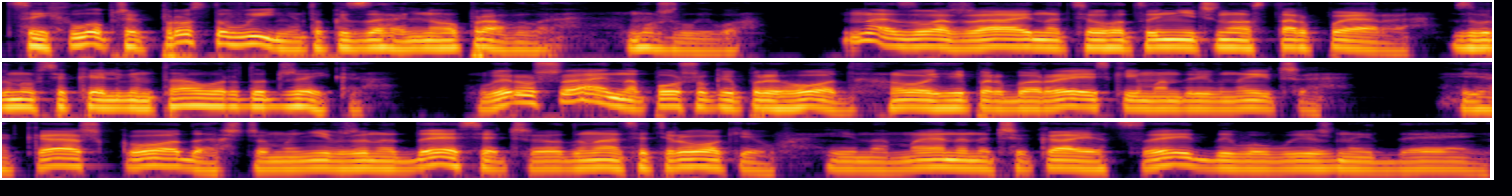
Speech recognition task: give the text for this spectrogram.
Цей хлопчик просто виняток із загального правила, можливо. Не зважай на цього цинічного старпера, звернувся Кельвін Тауер до Джейка. Вирушай на пошуки пригод, о гіперборейський мандрівниче. Яка шкода, що мені вже не 10 чи 11 років, і на мене не чекає цей дивовижний день.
